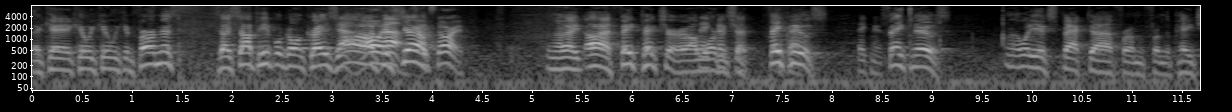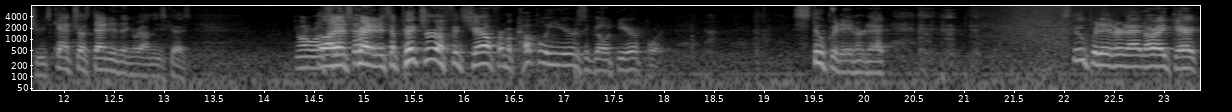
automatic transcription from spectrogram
Okay, can we can we confirm this? 'Cause I saw people going crazy. Yeah. Oh, Oh, yeah. Fitzgerald. Good story. All right, all right, fake picture. Uh, Fake Warman picture. said. Fake Okay. news. Fake news. Fake news. Uh, what do you expect uh, from from the Patriots? Can't trust anything around these guys. You want to roll Well, that's great. It's a picture of Fitzgerald from a couple of years ago at the airport. Stupid internet. Stupid internet. All right, Garrett.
